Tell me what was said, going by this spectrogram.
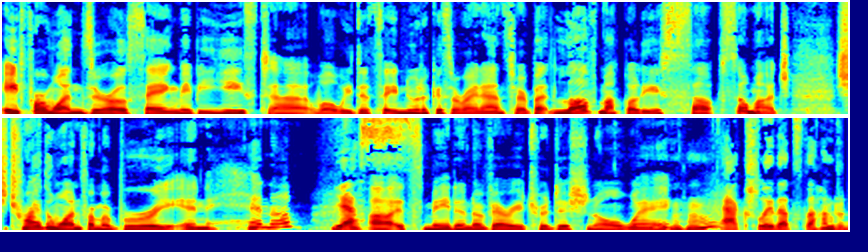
8410 saying maybe yeast, uh, well, we did say nuruk is the right answer, but love makgeolli so, so much. Should try the one from a brewery in Haenam. Yes. Uh, it's made in a very traditional way. Hmm? Actually, that's the $100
